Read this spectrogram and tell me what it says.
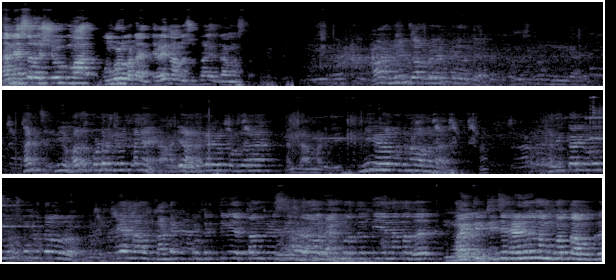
ನನ್ನ ಹೆಸರು ಶಿವಕುಮಾರ್ ಮುಂಬಳ ಮಠ ಅಂತೇಳಿ ನಾನು ಸುಬ್ಬಳ್ಳಿ ಗ್ರಾಮಸ್ಥ. ನೀವು ಹೊರಗೆ ಕೊಡೋರು ನೀವು ತಾನೇ? ಅಧಿಕಾರಿಗಳು ಕೊಡ್ತಾರೆ? ನೀವು ಹೇಳ್ಬೇಕು ನಾವು ಅದನ್ನ. ಅಧಿಕಾರಿಗಳು ಮುಗಿಸ್ಕೊಂಡ್ಬಿಡ್ತಾರೆ ಅವರು. ಏ ನಾವು ಕಾಂಟ್ಯಾಕ್ಟ್ ಕೊಟ್ಟಿರ್ತೀವಿ ತಂದು ಇಳಿಸಿದ್ರೆ ಅವ್ರು ಹೆಂಗ್ ಬರ್ತೈತಿ ಏನನ್ನೋದು ಮಾಹಿತಿ ಟೀಚರ್ ಹೇಳಿದ್ರೆ ನಮ್ಗೆ ಗೊತ್ತಾಗ್ಬೇಕು.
